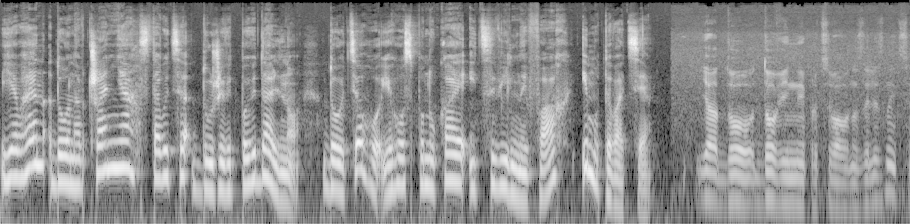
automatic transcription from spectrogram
Євген до навчання ставиться дуже відповідально. До цього його спонукає і цивільний фах, і мотивація. Я до, до війни працював на залізниці,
